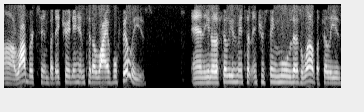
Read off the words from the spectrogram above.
uh Robertson, but they traded him to the rival Phillies. And you know, the Phillies made some interesting moves as well. The Phillies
